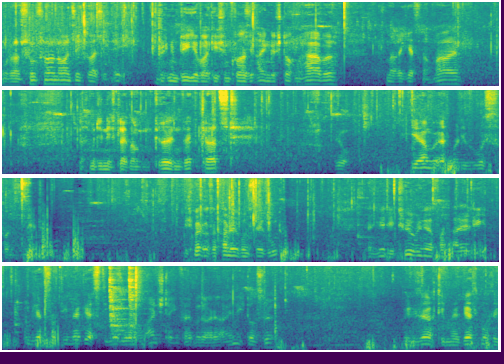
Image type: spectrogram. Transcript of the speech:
Oder 5,99, weiß ich nicht. Ich nehme die hier, weil ich die schon quasi eingestochen habe. Mache ich jetzt nochmal. Dass mir die nicht gleich beim Grillen wegkratzt. So. Hier haben wir erstmal die Wurst von Nett. Die schmeckt aus der Pfanne übrigens sehr gut. Dann hier die Thüringer von Aldi. Und jetzt noch die Merguez. Die muss ich aber noch einstecken, fällt mir gerade ein, nicht Dossel. Wegen gesagt, die Merguez muss ich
